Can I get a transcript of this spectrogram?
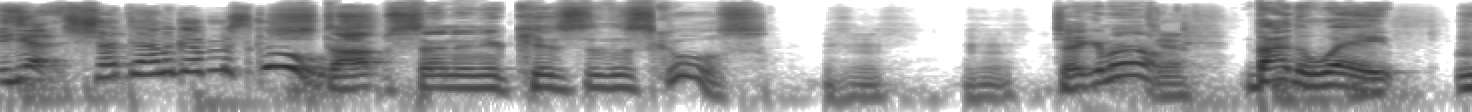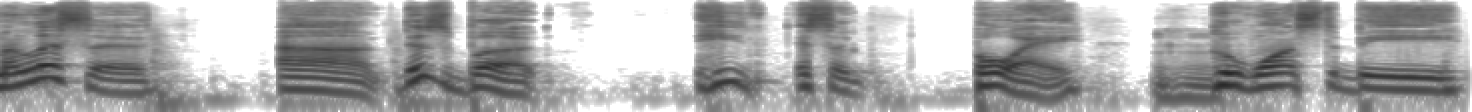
Yeah, shut down the government schools. Stop sending your kids to the schools. Mm-hmm, mm-hmm. Take them out. By the way, Melissa, uh, this book, he it's a boy mm-hmm. who wants to be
